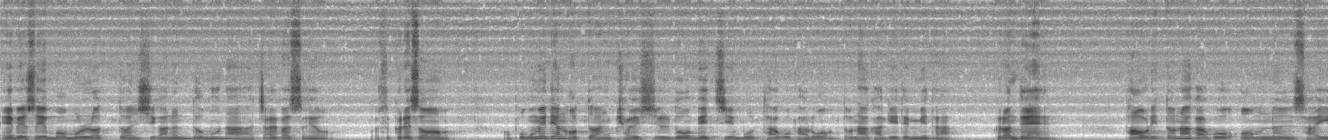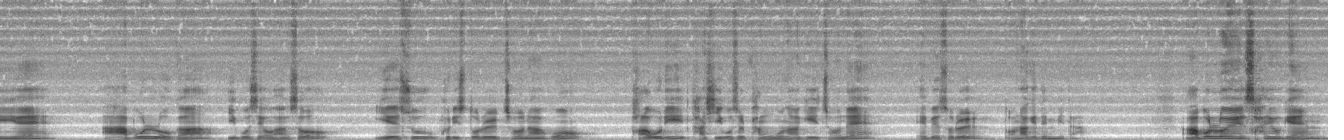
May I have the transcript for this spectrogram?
에베소에 머물렀던 시간은 너무나 짧았어요. 그래서 그래서 복음에 대한 어떠한 결실도 맺지 못하고 바로 떠나가게 됩니다. 그런데 바울이 떠나가고 없는 사이에 아볼로가 이곳에 와서 예수 그리스도를 전하고 바울이 다시 이곳을 방문하기 전에 에베소를 떠나게 됩니다. 아볼로의 사역엔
